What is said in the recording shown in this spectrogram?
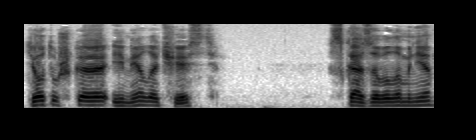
Тетушка имела честь, сказывала мне,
